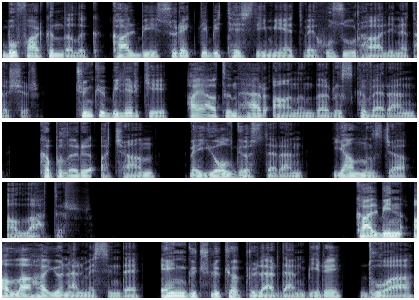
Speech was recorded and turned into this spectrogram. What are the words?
Bu farkındalık kalbi sürekli bir teslimiyet ve huzur haline taşır. Çünkü bilir ki hayatın her anında rızkı veren, kapıları açan ve yol gösteren yalnızca Allah'tır. Kalbin Allah'a yönelmesinde en güçlü köprülerden biri dua,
